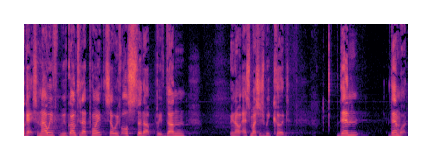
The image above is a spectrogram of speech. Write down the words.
okay, so now we've we've gone to that point. So we've all stood up. We've done, you know, as much as we could. Then, then what?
